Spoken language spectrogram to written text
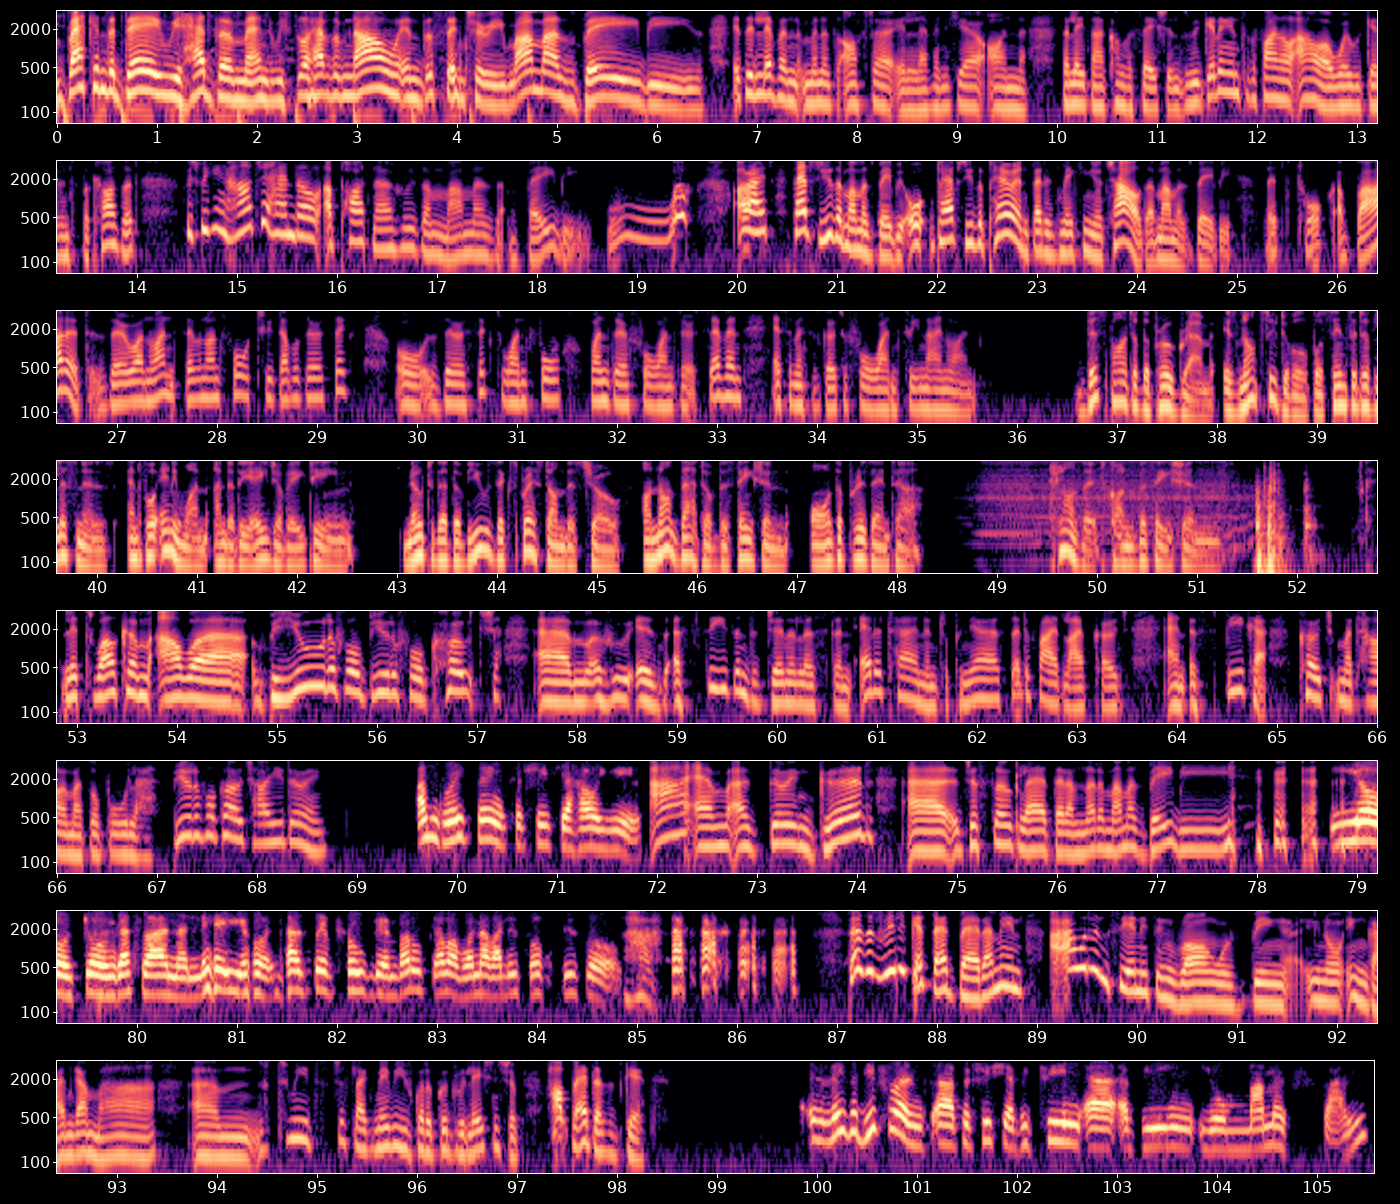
Back in the day, we had them and we still have them now in this century. Mama's babies. It's 11 minutes after 11 here on the Late Night Conversations. We're getting into the final hour where we get into the closet. We're speaking how to handle a partner who's a mama's baby. Ooh. All right, perhaps you the mama's baby, or perhaps you the parent that is making your child a mama's baby. Let's talk about it. 011 714 2006 or 0614 104107. SMSs go to 41391. This part of the program is not suitable for sensitive listeners and for anyone under the age of 18. Note that the views expressed on this show are not that of the station or the presenter. Closet Conversations. Let's welcome our beautiful, beautiful coach, um, who is a seasoned journalist, an editor, an entrepreneur, certified life coach, and a speaker. Coach Mathawe Matsapola. Beautiful coach, how are you doing? I'm great, thanks, Patricia. How are you? I am uh, doing good. Uh, just so glad that I'm not a mama's baby. Yo, jonga sana leyo. That's a problem. Baros kaba bona vale soft so. Does it really get that bad? I mean, I wouldn't see anything wrong with being, you know, ingangama. Um, to me, it's just like maybe you've got a good relationship. How bad does it get? There's a difference, uh, Patricia, between uh, being your mama's son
